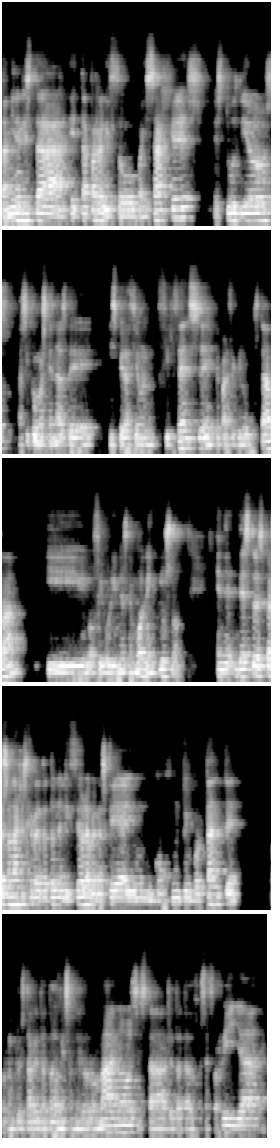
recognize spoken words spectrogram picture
También en esta etapa realizó paisajes, estudios, así como escenas de inspiración circense, que parece que le gustaba, y, o figurines de moda incluso de estos personajes que retrató en el liceo, la verdad es que hay un conjunto importante. Por ejemplo, está retratado Mesoneros Romanos, está retratado José Zorrilla,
